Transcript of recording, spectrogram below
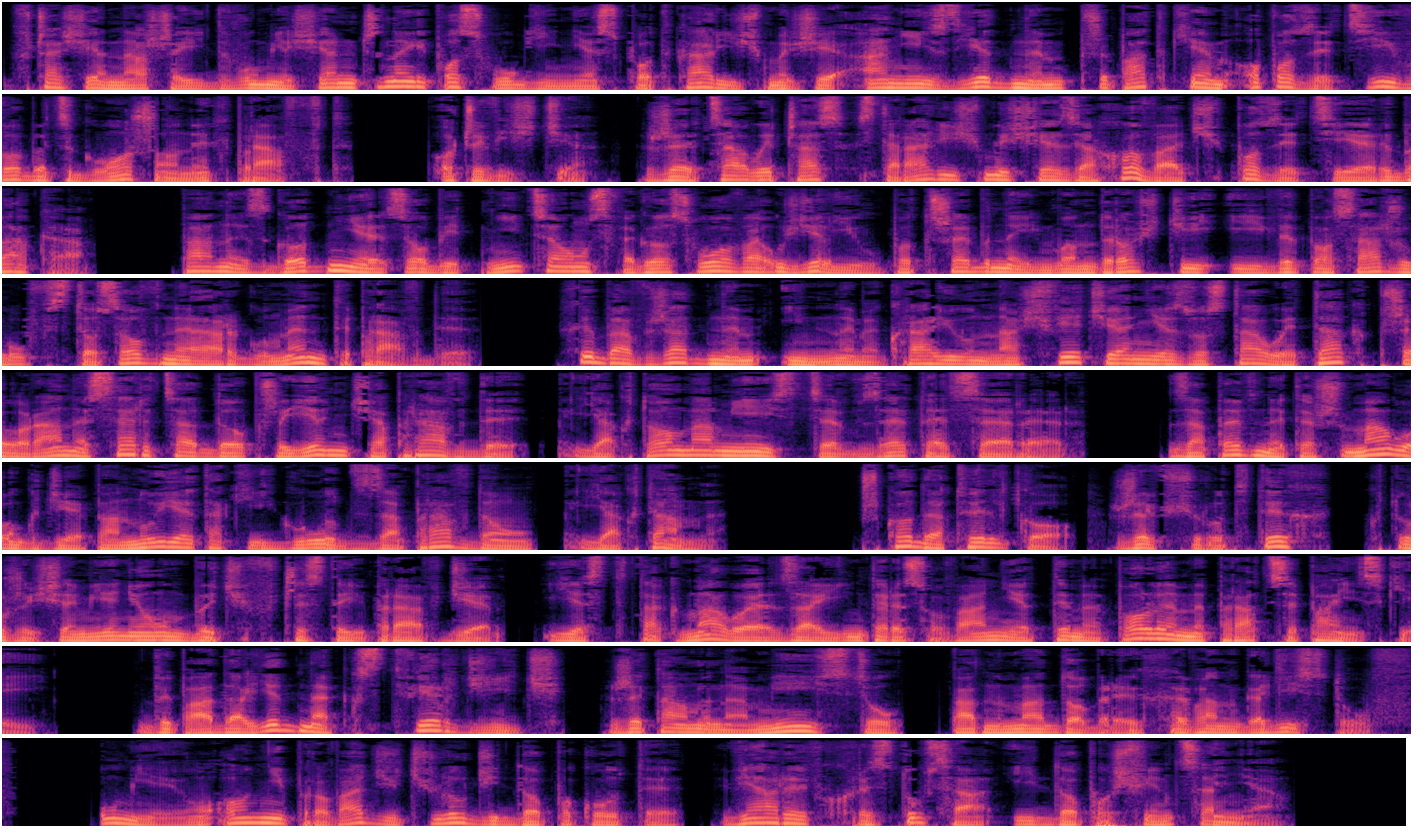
W czasie naszej dwumiesięcznej posługi nie spotkaliśmy się ani z jednym przypadkiem opozycji wobec głoszonych prawd. Oczywiście, że cały czas staraliśmy się zachować pozycję rybaka. Pan zgodnie z obietnicą swego słowa udzielił potrzebnej mądrości i wyposażył w stosowne argumenty prawdy. Chyba w żadnym innym kraju na świecie nie zostały tak przeorane serca do przyjęcia prawdy, jak to ma miejsce w ZSRR. Zapewne też mało gdzie panuje taki głód za prawdą, jak tam. Szkoda tylko, że wśród tych, którzy się mienią być w czystej prawdzie, jest tak małe zainteresowanie tym polem pracy pańskiej. Wypada jednak stwierdzić, że tam na miejscu, Pan ma dobrych ewangelistów. Umieją oni prowadzić ludzi do pokuty, wiary w Chrystusa i do poświęcenia.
